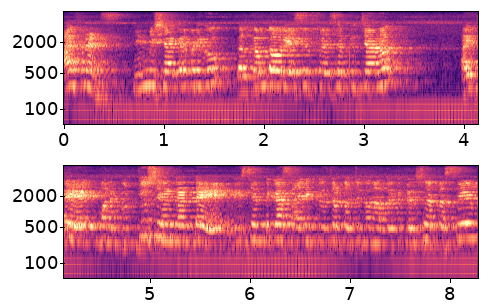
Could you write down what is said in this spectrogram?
హాయ్ ఫ్రెండ్స్ నేను మీ Sekhar Pedugu. Welcome to our ACF study circle channel. అయితే మన గుడ్ న్యూస్ ఏంటంటే రీసెంట్గా సైనిక్ రిజల్ట్ వచ్చిందని అందరికీ తెలుసు. అట్ ద సేమ్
